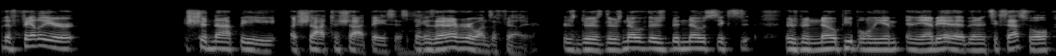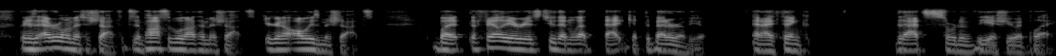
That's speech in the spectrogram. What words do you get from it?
the failure should not be a shot to shot basis because then everyone's a failure. There's there's there's no there's been no six there's been no people in the in the NBA that have been successful because everyone misses shots. It's impossible not to miss shots. You're gonna always miss shots. But the failure is to then let that get the better of you. And I think that's sort of the issue at play.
